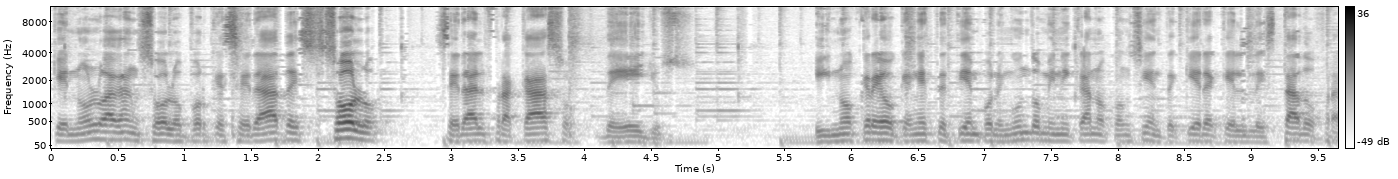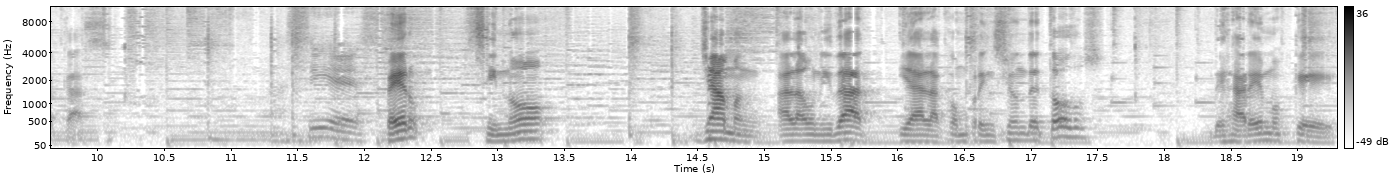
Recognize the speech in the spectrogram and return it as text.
que no lo hagan solo, porque será de solo será el fracaso de ellos. Y no creo que en este tiempo ningún dominicano consciente quiere que el Estado fracase. Así es. Pero si no llaman a la unidad y a la comprensión de todos, dejaremos que,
